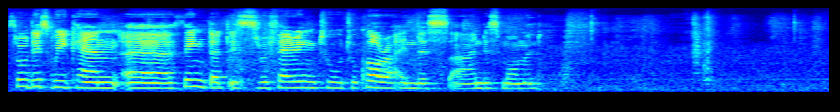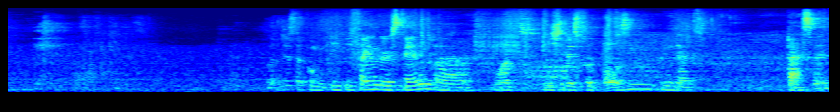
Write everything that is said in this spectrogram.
through this we can uh, think that is referring to, to Cora in this, uh, in this moment. Comment. If I understand uh, what Nishida is proposing in that passage,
